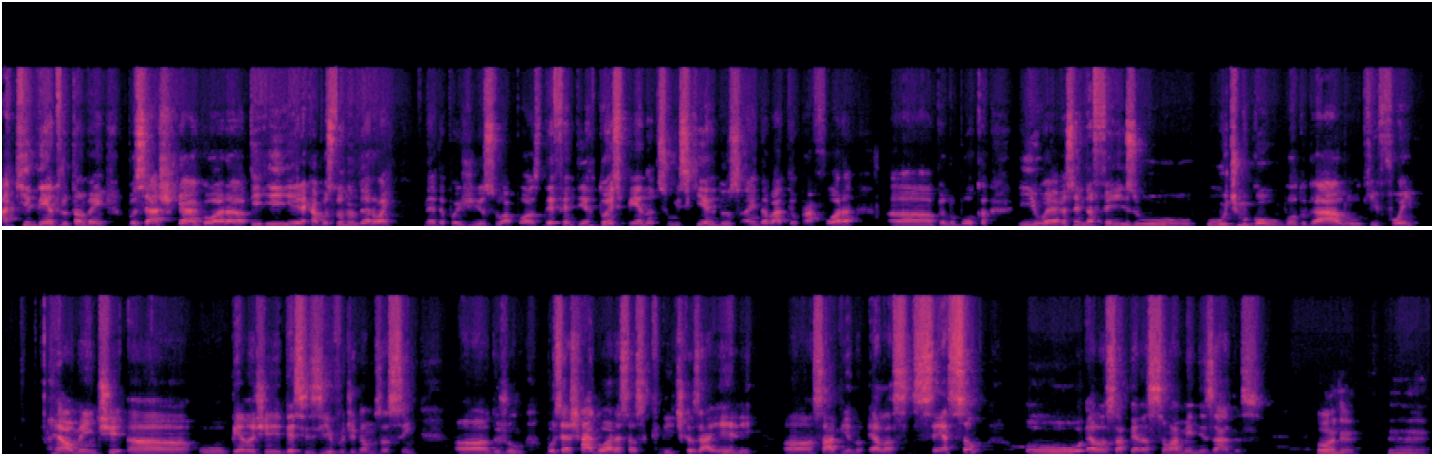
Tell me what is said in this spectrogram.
aqui dentro também. Você acha que agora. E, e ele acabou se tornando herói, né, depois disso, após defender dois pênaltis, o esquerdos ainda bateu para fora, uh, pelo Boca, e o Everson ainda fez o, o último gol, o gol do Galo, que foi realmente uh, o pênalti decisivo, digamos assim, uh, do jogo. Você acha que agora essas críticas a ele, uh, Sabino, elas cessam ou elas apenas são amenizadas? Olha, é,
